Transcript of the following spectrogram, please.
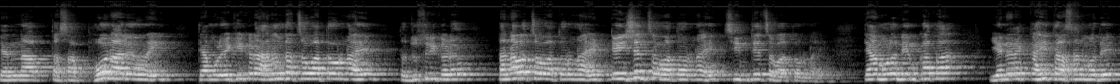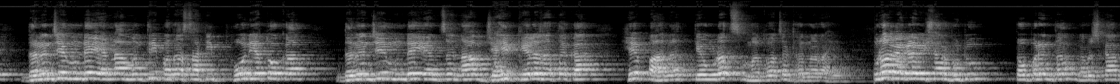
त्यांना तसा फोन आलेला नाही. त्यामुळे एकीकडं आनंदाचं वातावरण आहे तर दुसरीकडं तणावाचं वातावरण आहे टेन्शनचं वातावरण आहे चिंतेचं वातावरण आहे. त्यामुळं नेमकं आता येणाऱ्या काही तासांमध्ये धनंजय मुंडे यांना मंत्रिपदासाठी फोन येतो का? धनंजय मुंडे यांचं नाव जाहीर केलं जातं का? हे पाहणं तेवढंच महत्त्वाचं ठरणार आहे. पुन्हा वेगळ्या विषयावर भेटू. तोपर्यंत नमस्कार.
